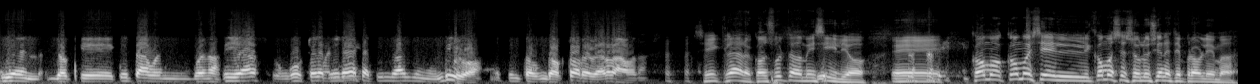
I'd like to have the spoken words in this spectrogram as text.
Bien, lo que, ¿qué tal? Buen- buenos días, un gusto. Es la Buen primera vez que atiendo a alguien en vivo. Me siento un doctor de verdad ahora. Sí, claro, consulta a domicilio. Eh, ¿cómo, cómo, es el, ¿Cómo se soluciona este problema?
